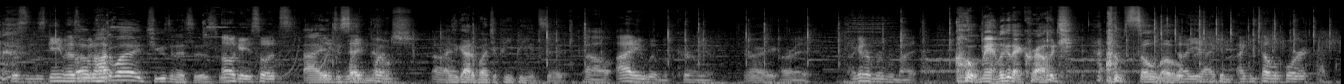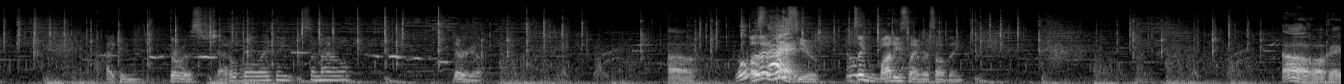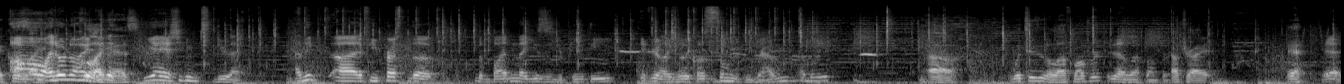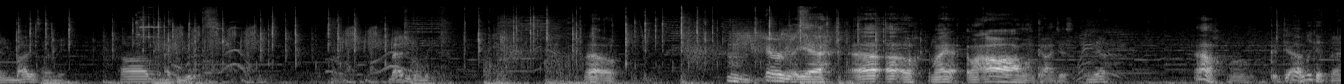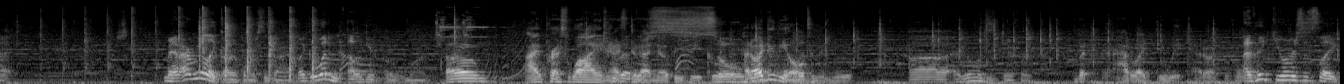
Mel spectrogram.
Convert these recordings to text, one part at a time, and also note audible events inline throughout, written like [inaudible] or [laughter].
Listen, this game hasn't um, been. how do I choose an assist? Okay, so it's I like just said no. punch. Uh, I just got a bunch of PP instead. Oh, I went with Kirlia. All right. All right, I gotta remember my. Oh man, look at that crouch. [laughs] I'm so low. Oh yeah, I can I can teleport. I can throw a shadow ball. I think somehow. There we go. Uh, what Oh, was that, that? hits you. It's like body slam or something. Oh, okay. Cool. Oh, I don't know how cool, you I do it. guess. Yeah, she can just do that. I think uh, if you press the the button that uses your PP, if you're like really close to someone, you can grab them. I believe. Oh, which is the left bumper? That left bumper? I'll try it. Yeah. Yeah, you can body slam me. Um, I can do this. Magical leaf. Uh oh. Mm, aerial. Yeah. Uh, uh oh. Am I? Am I? Oh, I'm unconscious. Yeah. Oh, well, good Oh, job. look at that. Man, I really like Gardevoir's design. Like, what an elegant Pokemon. Um, I press Y and Too I still got no PP. Cool. so how do I do the ultimate move? Uh, everyone's is different. But how do I do it? How do I perform? I think yours is like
